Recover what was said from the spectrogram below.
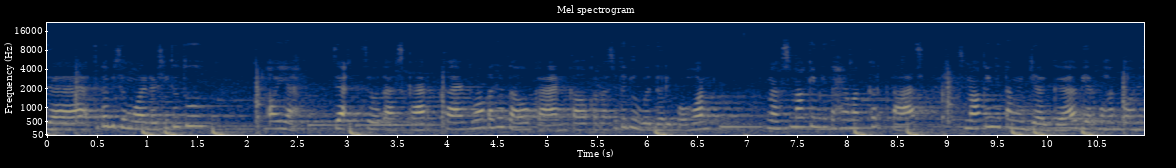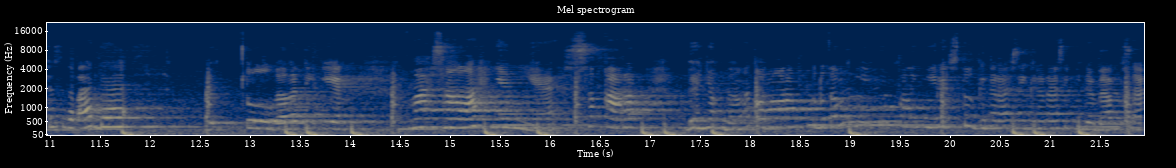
Za Kita bisa mulai dari situ tuh Oh iya Za, Sobat Askar. Kalian semua pasti tahu kan Kalau kertas itu dibuat dari pohon. Nah semakin kita hemat kertas Semakin kita ngejaga biar pohon-pohon itu tetap ada. Betul banget Ikin. Masalahnya nih ya, sekarang banyak banget orang-orang terutama nih yang paling miris tuh generasi-generasi muda bangsa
